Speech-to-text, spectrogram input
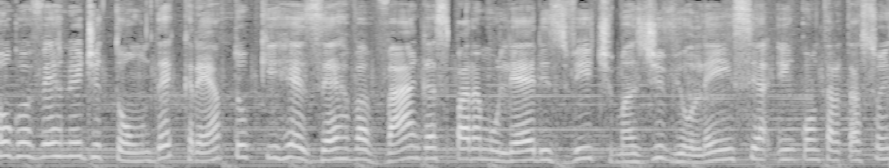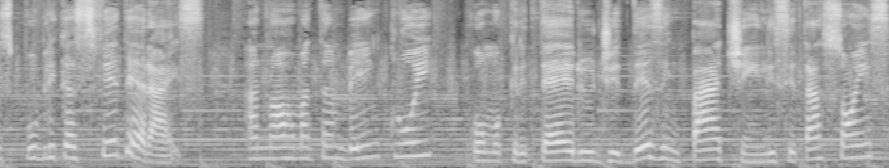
O governo editou um decreto que reserva vagas para mulheres vítimas de violência em contratações públicas federais. A norma também inclui, como critério de desempate em licitações,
